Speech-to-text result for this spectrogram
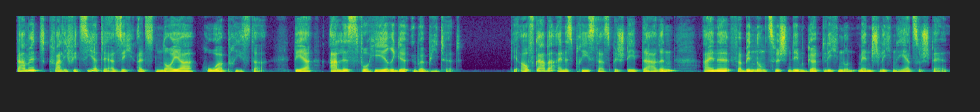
Damit qualifizierte er sich als neuer Hoherpriester, der alles Vorherige überbietet. Die Aufgabe eines Priesters besteht darin, eine Verbindung zwischen dem Göttlichen und Menschlichen herzustellen.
